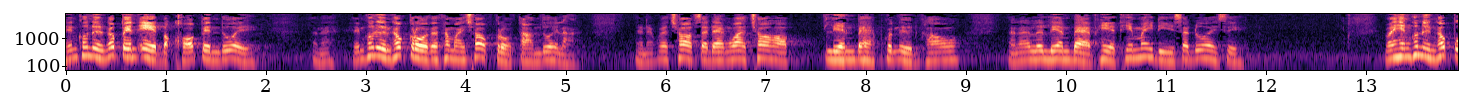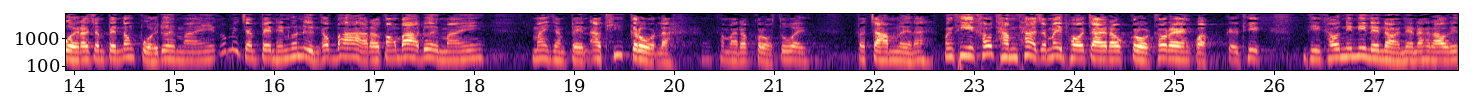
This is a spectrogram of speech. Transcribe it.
เห็นคนอื่นเขาเป็นเอดบอกขอเป็นด้วย นะเห็นคนอื่นเขาโกรธแต่ทำไมชอบโกรธตามด้วยล่ะเนี่ยนะก็ชอบแสดงว่าชอบเรียนแบบคนอื่นเขานะเรียนแบบเหตุที่ไม่ดีซะด้วยสิมาเห็นคนอื่นเขาป่วยเราจำเป็นต้องป่วยด้วยไหมก็ไม่จำเป็นเห็นคนอื่นเขาบ้า เราต้องบ้าด้วยไหมไม่จำเป็นเอาที่โกรธล่ะทำไมเราโกรธด้วยประจำเลยนะ บางทีเขาทำท่าจะไม่พอใจเราโกรธเขาแรงกว่าที่ที่เขานิดๆหน่อยๆเนี่ยนะเราได้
